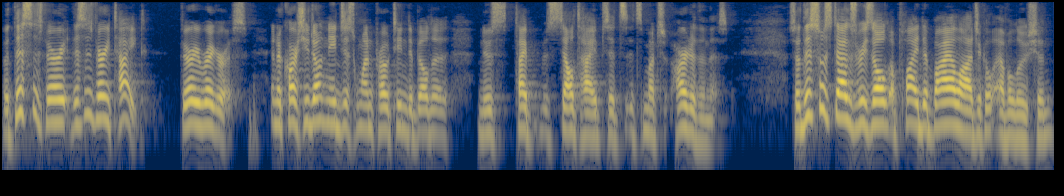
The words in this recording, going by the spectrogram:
But this is very, this is very tight, very rigorous. And of course, you don't need just one protein to build a new type cell types. It's, it's much harder than this. So this was Doug's result applied to biological evolution.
